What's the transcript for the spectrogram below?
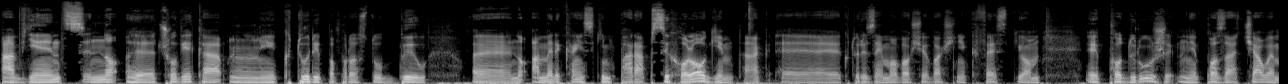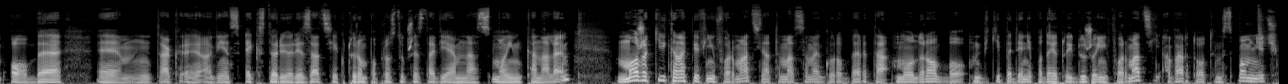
a więc no, e, człowieka, mm, który po prostu był E, no, amerykańskim parapsychologiem, tak, e, który zajmował się właśnie kwestią e, podróży poza ciałem OB, tak, a więc eksterioryzację, którą po prostu przedstawiałem na moim kanale. Może kilka najpierw informacji na temat samego Roberta Monroe, bo Wikipedia nie podaje tutaj dużo informacji, a warto o tym wspomnieć.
